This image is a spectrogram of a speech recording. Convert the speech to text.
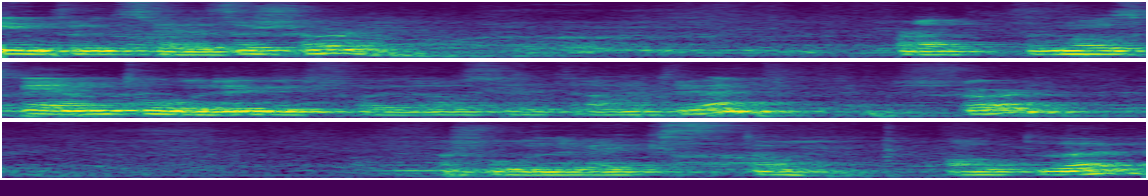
ikke introdusere seg sjøl. For nå skal igjen Tore utfordre oss litt, tror jeg. Sjøl. Personlig vekst og alt det der.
